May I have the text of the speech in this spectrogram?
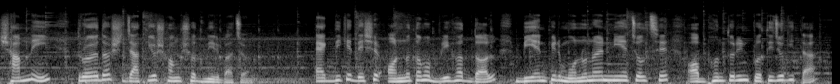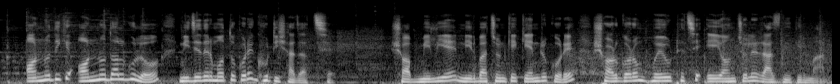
সামনেই ত্রয়োদশ জাতীয় সংসদ নির্বাচন। একদিকে দেশের অন্যতম বৃহৎ দল বিএনপির মনোনয়ন নিয়ে চলছে অভ্যন্তরীণ প্রতিযোগিতা। অন্যদিকে অন্য দলগুলো নিজেদের মতো করে ঘুটি সাজাচ্ছে। সব মিলিয়ে নির্বাচনকে কেন্দ্র করে সরগরম হয়ে উঠেছে এই অঞ্চলের রাজনীতির মাঠ।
